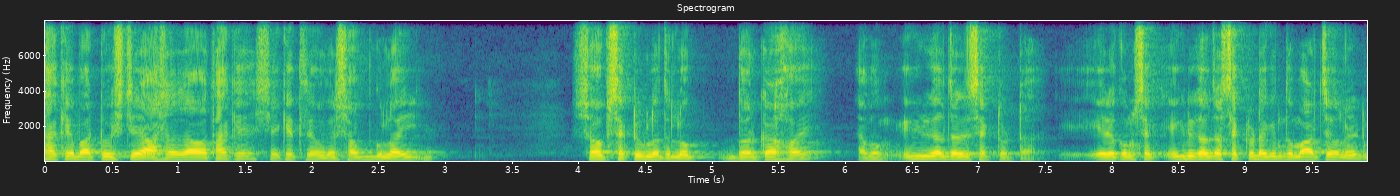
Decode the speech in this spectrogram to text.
থাকে বা টুরিস্টে আসা যাওয়া থাকে, সেক্ষেত্রে ওদের সবগুলাই, সব সেক্টরগুলোতে লোক দরকার হয় এবং এগ্রিকালচারের সেক্টরটা এরকম এগ্রিকালচার সেক্টরটা কিন্তু মার্চে অলরেডি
